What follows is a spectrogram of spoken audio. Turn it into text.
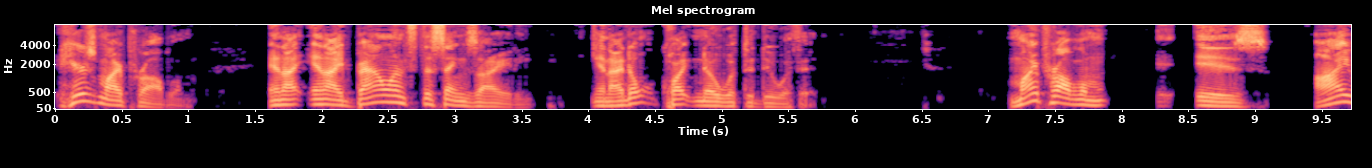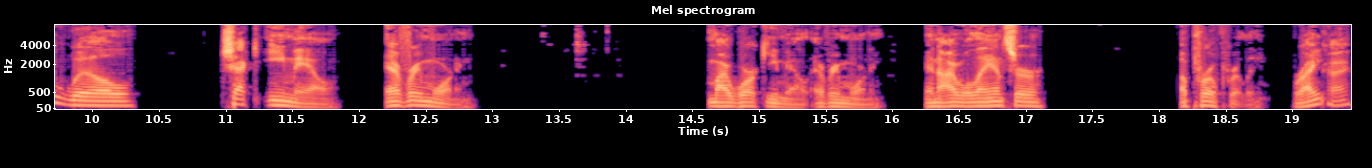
here's my problem, and I and I balance this anxiety, and I don't quite know what to do with it. My problem is I will check email every morning, my work email every morning, and I will answer appropriately. Right? Okay.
